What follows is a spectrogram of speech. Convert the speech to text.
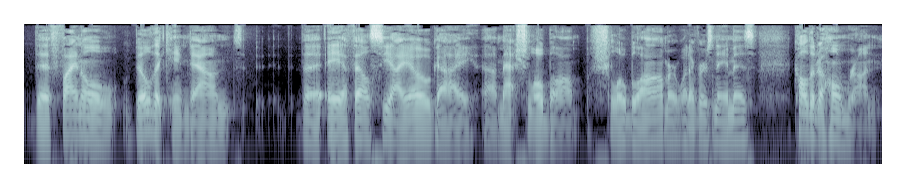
the final bill that came down, the AFL-CIO guy, uh, Matt Schloblom, Schloblom or whatever his name is, called it a home run.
